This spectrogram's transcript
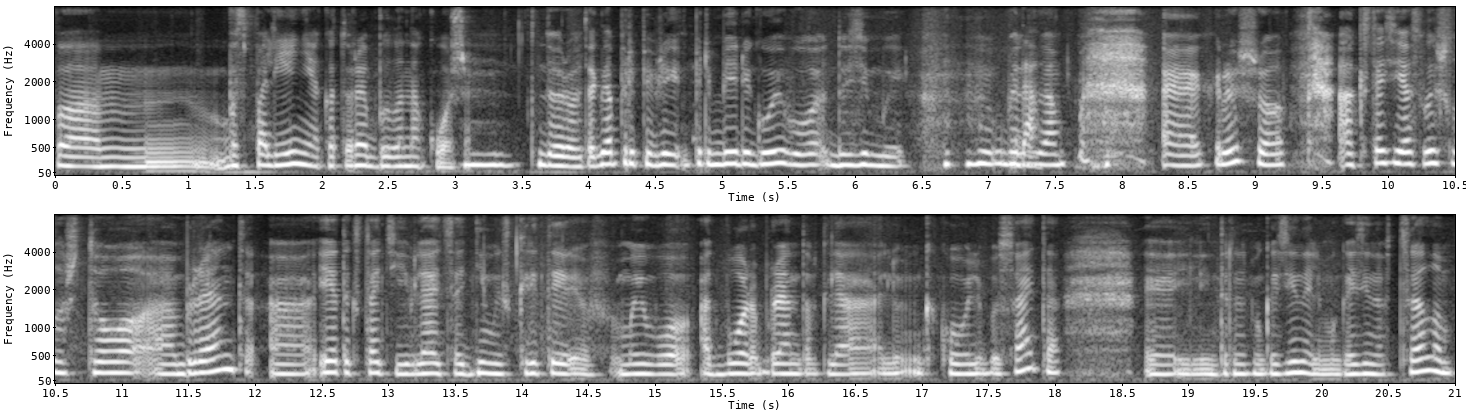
воспаления, которое было на коже. Здорово. Тогда приберегу его до зимы. Да. Э, хорошо. А, кстати, я слышала, что э, бренд, э, и это, кстати, является одним из критериев моего отбора брендов для какого-либо сайта или интернет-магазина, или магазина в целом,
